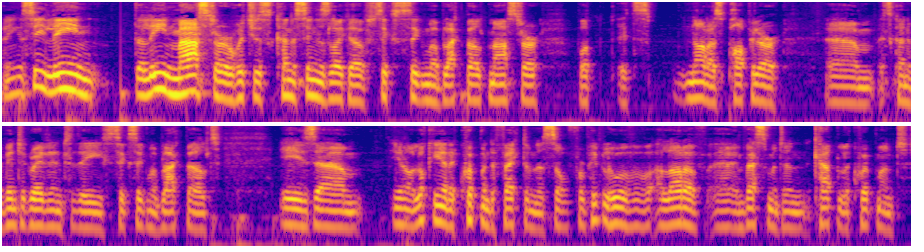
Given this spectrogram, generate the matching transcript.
And you can see lean the lean master, which is kind of seen as like a Six Sigma black belt master, but it's not as popular. Um, it's kind of integrated into the Six Sigma black belt. Is um, you know looking at equipment effectiveness. So for people who have a lot of uh, investment in capital equipment,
